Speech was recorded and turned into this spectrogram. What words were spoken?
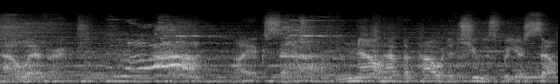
However, I accept. You now have the power to choose for yourself.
